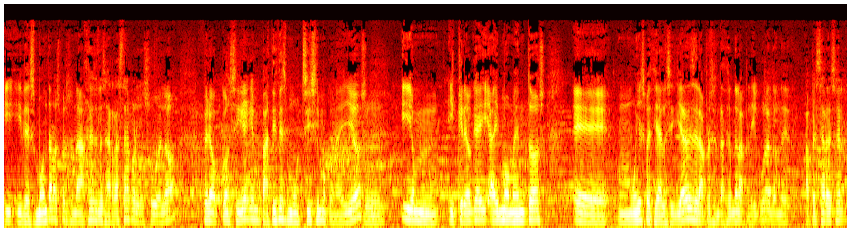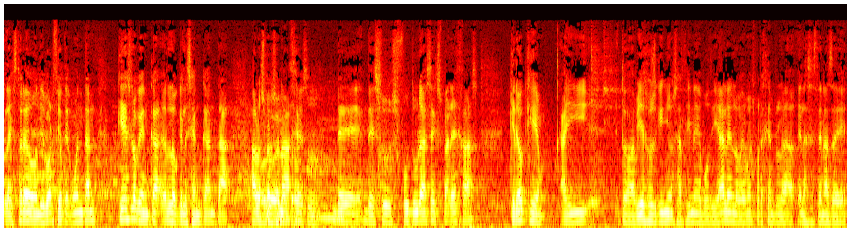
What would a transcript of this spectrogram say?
y, y desmonta a los personajes, les arrastra por el suelo, pero consigue que empatices muchísimo con ellos. Y, mm, y creo que hay, hay momentos eh, muy especiales. Y ya desde la presentación de la película donde a pesar de ser la historia de un divorcio te cuentan qué es lo que, lo que les encanta a los personajes de, de sus futuras exparejas. Creo que hay eh, todavía esos guiños al cine de Woody Allen, lo vemos por ejemplo en la- en las escenas de,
